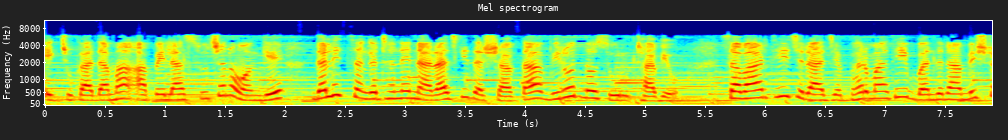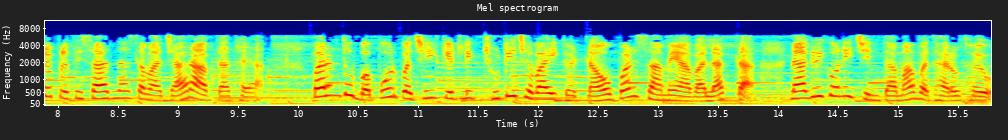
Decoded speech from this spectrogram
એક ચુકાદામાં આપેલા સૂચનો અંગે દલિત સંગઠને નારાજગી દર્શાવતા વિરોધનો સૂર ઉઠાવ્યો. સવારથી જ રાજ્યભરમાંથી બંધના મિશ્ર પ્રતિસાદના સમાચાર આવતા થયા. પરંતુ બપોર પછી કેટલીક છૂટી છવાઈ ઘટનાઓ પણ સામે આવવા લાગતા નાગરિકોની ચિંતામાં વધારો થયો.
